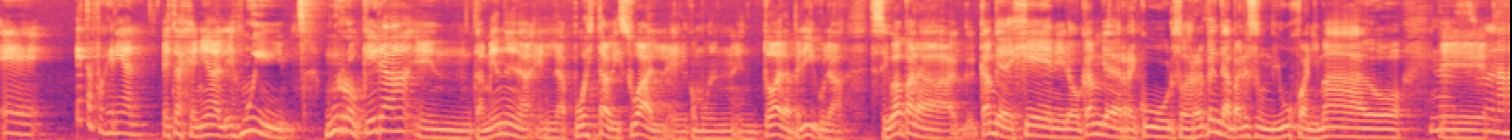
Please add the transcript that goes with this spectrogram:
Eh, esta fue genial. Esta es genial, es muy, muy rockera en, también en la, en la puesta visual, eh, como en, en toda la película. Se va para. cambia de género, cambia de recursos, de repente aparece un dibujo animado. No, eh, una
